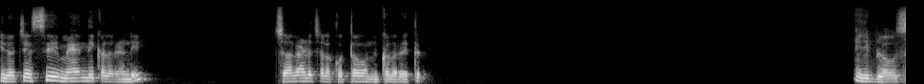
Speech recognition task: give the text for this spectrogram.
ఇది వచ్చేసి మెహందీ కలర్ అండి. చాలా అంటే చాలా కొత్తగా ఉంది కలర్ అయితే. ఇది బ్లౌజ్.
